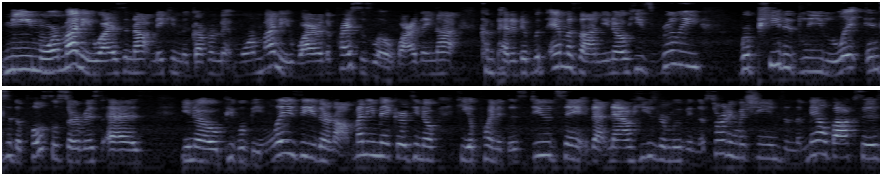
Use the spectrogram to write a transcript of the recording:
me more money? Why is it not making the government more money? Why are the prices low? Why are they not competitive with Amazon? You know, he's really repeatedly lit into the postal service as you know people being lazy they're not money makers you know he appointed this dude saying that now he's removing the sorting machines and the mailboxes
